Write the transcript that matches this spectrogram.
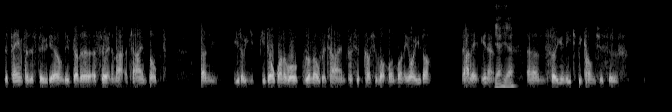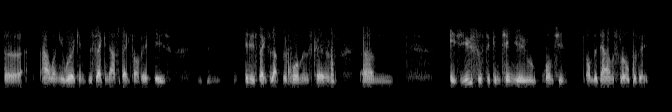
they're paying for the studio and they've got a, a certain amount of time booked, and you know you, you don't want to run over time because it costs you a lot more money, or you don't have it, you know. Yeah, yeah. Um, so you need to be conscious of uh, how long you're working. The second aspect of it is in respect to that performance curve. Um, it's useless to continue once you're on the downslope of it,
